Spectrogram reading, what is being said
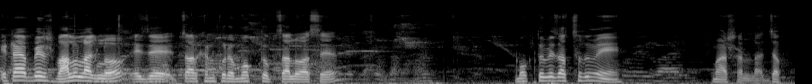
এটা বেশ ভালো লাগল এই যে চারখানপুরে মক্তব চালু আছে। মক্তবে যাচ্ছ তুমি? মাশাল্লাহ যাও।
